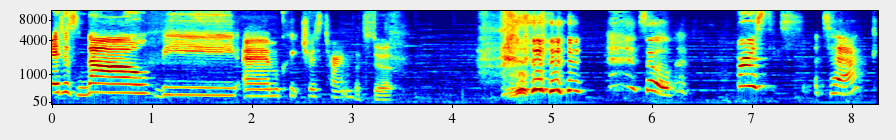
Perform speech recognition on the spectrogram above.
it is now the um, creature's turn. Let's do it. so, first attack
